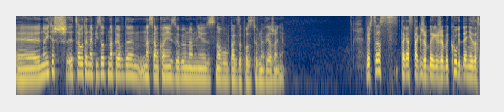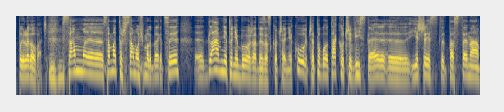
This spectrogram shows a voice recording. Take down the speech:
Y, no i też cały ten epizod naprawdę na sam koniec zrobił na mnie znowu bardzo pozytywne wrażenie. Wiesz co, teraz tak, żeby, żeby kurde nie zaspoilerować. Mhm. Sam, e, sama tożsamość mordercy e, dla mnie to nie było żadne zaskoczenie. Kurczę, to było tak oczywiste. E, jeszcze jest ta scena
